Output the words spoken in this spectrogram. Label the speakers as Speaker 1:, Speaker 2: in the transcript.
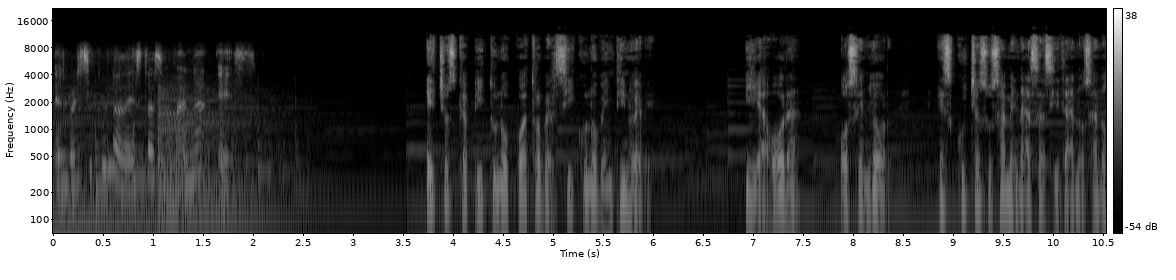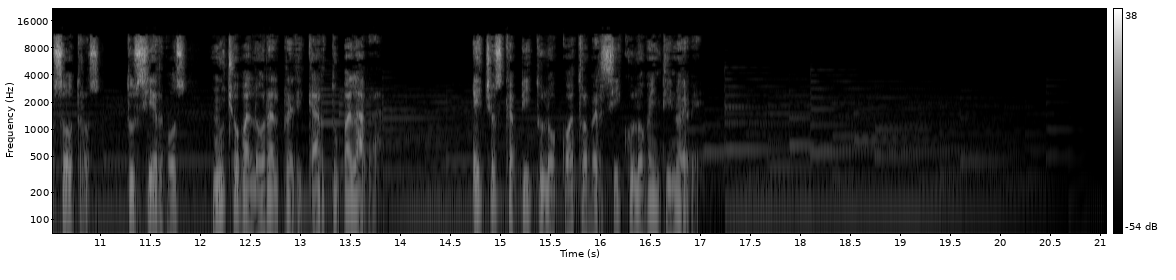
Speaker 1: El versículo de esta semana es
Speaker 2: Hechos capítulo 4 versículo 29. Y ahora, oh Señor, escucha sus amenazas y danos a nosotros, tus siervos, mucho valor al predicar tu palabra. Hechos capítulo 4 versículo 29.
